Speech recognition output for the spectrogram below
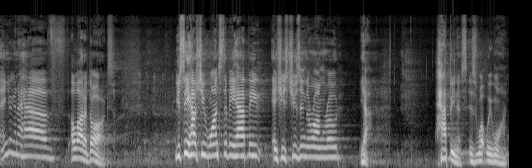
and you're going to have a lot of dogs. You see how she wants to be happy and she's choosing the wrong road? Yeah. Happiness is what we want.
